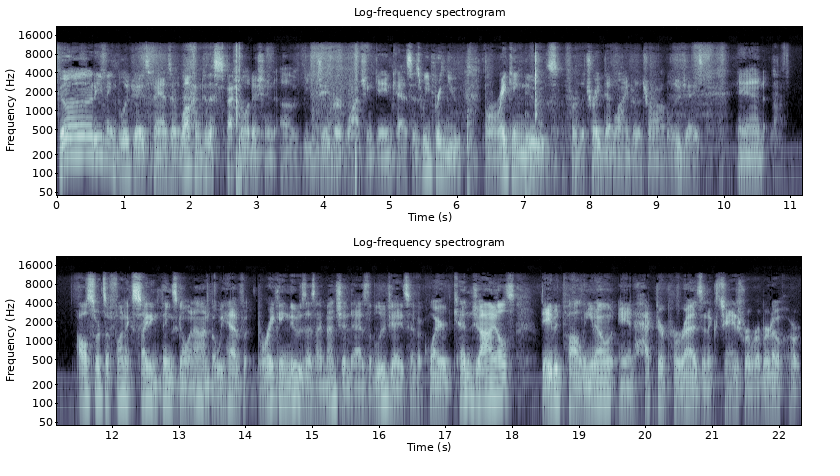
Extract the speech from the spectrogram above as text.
Good evening, Blue Jays fans, and welcome to this special edition of the Jaybird Watching Gamecast as we bring you breaking news for the trade deadline for the Toronto Blue Jays. And all sorts of fun, exciting things going on, but we have breaking news, as I mentioned, as the Blue Jays have acquired Ken Giles, David Paulino, and Hector Perez in exchange for Roberto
